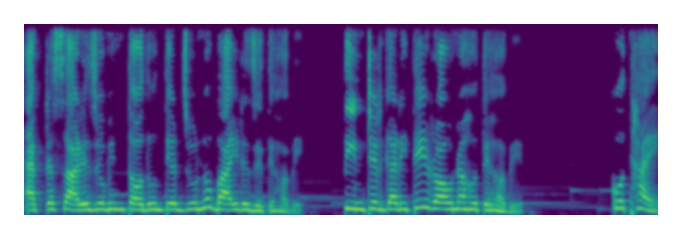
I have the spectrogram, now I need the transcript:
একটা সারে জমিন তদন্তের জন্য বাইরে যেতে হবে, তিনটের গাড়িতেই রওনা হতে হবে। কোথায়?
